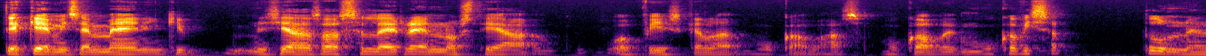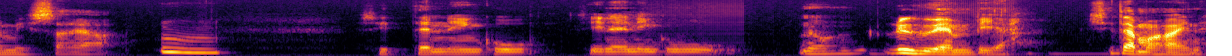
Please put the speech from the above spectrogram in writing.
tekemisen meininki, niin siellä saa rennosti ja opiskella mukavassa, mukav- mukavissa tunnelmissa ja mm. Sitten niin kuin, siinä niin kuin, ne on lyhyempiä sitä mä hain.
